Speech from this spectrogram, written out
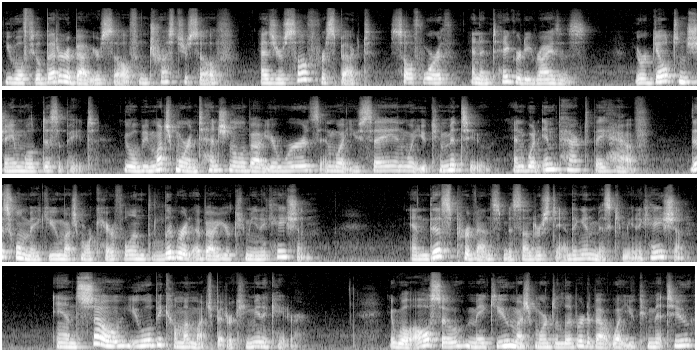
You will feel better about yourself and trust yourself as your self respect, self worth, and integrity rises. Your guilt and shame will dissipate. You will be much more intentional about your words and what you say and what you commit to, and what impact they have. This will make you much more careful and deliberate about your communication. And this prevents misunderstanding and miscommunication. And so you will become a much better communicator. It will also make you much more deliberate about what you commit to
